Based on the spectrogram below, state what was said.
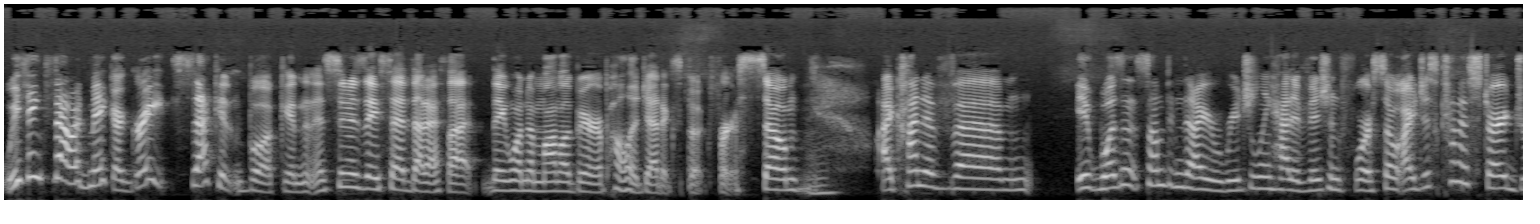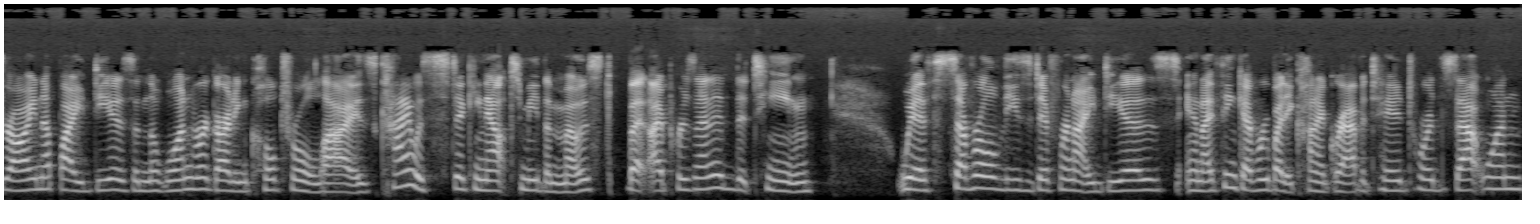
"We think that would make a great second book." And as soon as they said that, I thought they want a Mama Bear apologetics book first. So mm. I kind of um, it wasn't something that I originally had a vision for. So I just kind of started drawing up ideas, and the one regarding cultural lies kind of was sticking out to me the most. But I presented the team with several of these different ideas, and I think everybody kind of gravitated towards that one.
